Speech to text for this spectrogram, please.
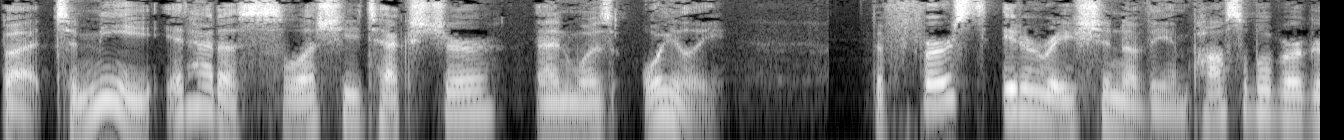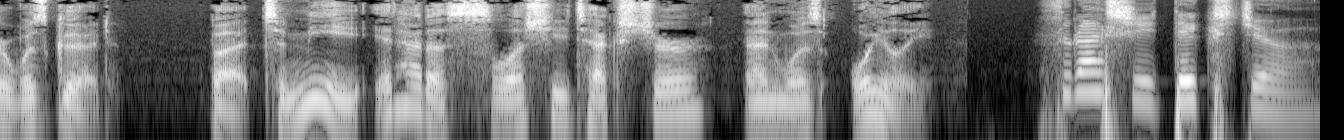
but to me it had a slushy texture and was oily. The first iteration of the Impossible Burger was good, but to me it had a slushy texture and was oily. スラッシーテクスチャー。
